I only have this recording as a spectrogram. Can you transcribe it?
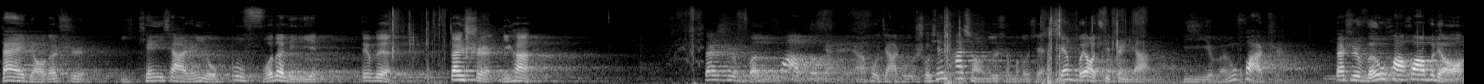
代表的是以天下人有不服的理，对不对？但是你看，但是文化不改，然后加诸。首先他想的是什么东西？先不要去镇压，以文化之。但是文化化不了，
